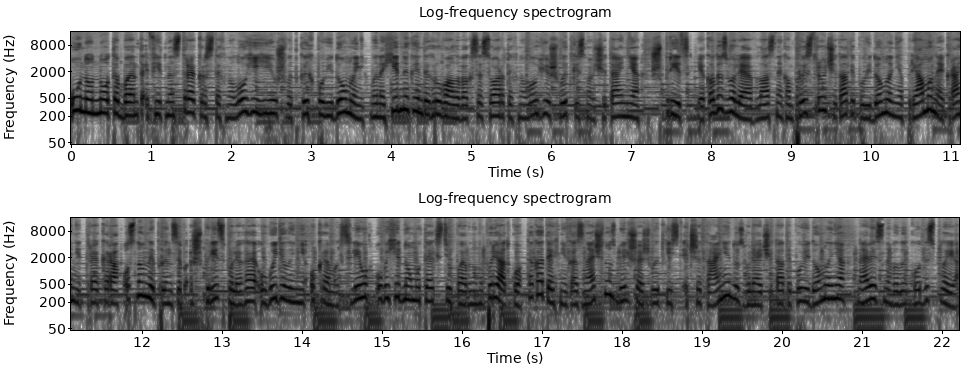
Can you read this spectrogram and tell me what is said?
Uno Note Band Fitness Tracker з технологією швидких повідомлень. Винахідники інтегрували в аксесуар технологію швидкісного читання шприц, яка дозволяє власникам пристрою читати повідомлення прямо на екрані трекера. Основний принцип шприц полягає у виділенні окремих слів у вихідному тексті в певному порядку. Така техніка значно збільшує швидкість читання і дозволяє читати повідомлення навіть з невеликого дисплея.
